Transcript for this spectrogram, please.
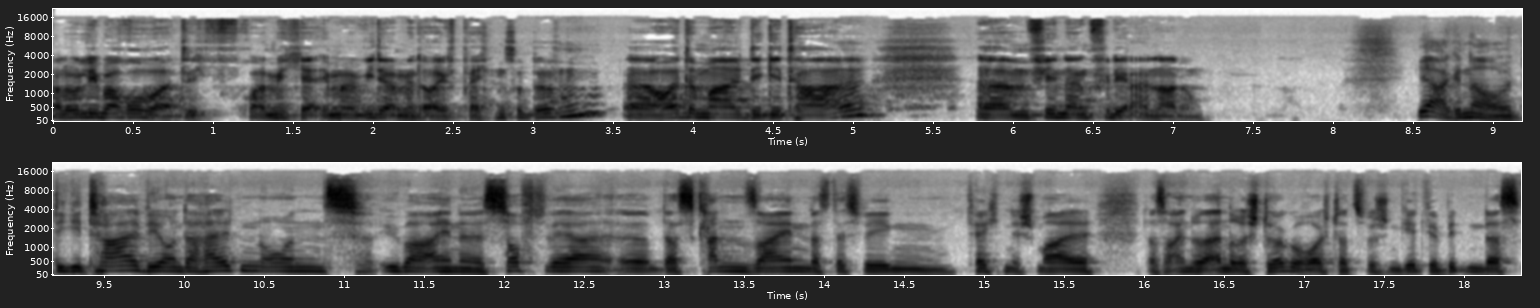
Hallo lieber Robert, ich freue mich ja immer wieder mit euch sprechen zu dürfen. Äh, heute mal digital. Ähm, vielen Dank für die Einladung. Ja, genau. Digital. Wir unterhalten uns über eine Software. Äh, das kann sein, dass deswegen technisch mal das ein oder andere Störgeräusch dazwischen geht. Wir bitten das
